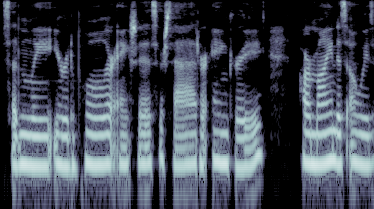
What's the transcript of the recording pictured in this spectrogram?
suddenly irritable or anxious or sad or angry. Our mind is always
